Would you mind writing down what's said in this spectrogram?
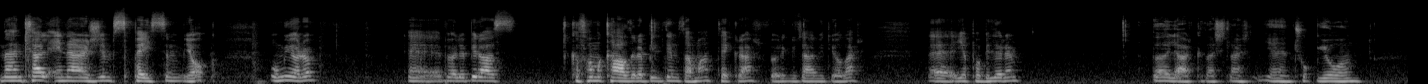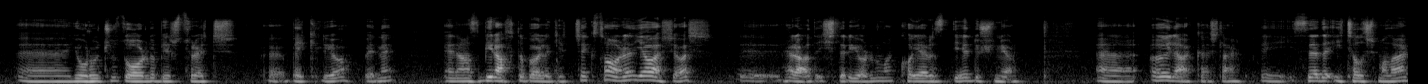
mental enerjim, space'im yok. Umuyorum e, böyle biraz kafamı kaldırabildiğim zaman tekrar böyle güzel videolar e, yapabilirim. Böyle arkadaşlar yani çok yoğun, e, yorucu, zorlu bir süreç e, bekliyor beni. En az bir hafta böyle geçecek. Sonra yavaş yavaş e, herhalde işleri yoluna koyarız diye düşünüyorum. E, öyle arkadaşlar. E, size de iyi çalışmalar.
